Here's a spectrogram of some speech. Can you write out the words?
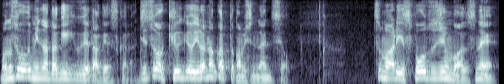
ものすごくみんな打撃受けたわけですから。実は休業いらなかったかもしれないんですよ。つまりスポーツジムはですね、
